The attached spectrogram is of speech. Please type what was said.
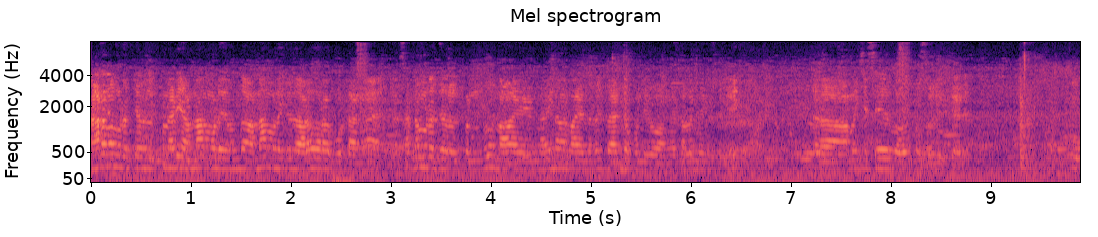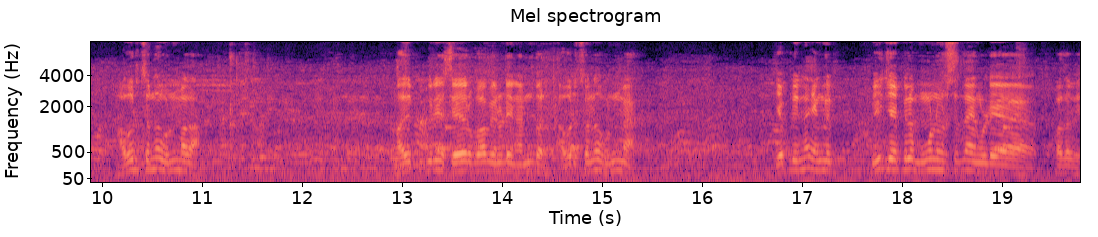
நாடாளுமன்ற தேர்தலுக்கு முன்னாடி அண்ணாமலை வந்து அண்ணாமலைக்கு வந்து அறவரா போட்டாங்க. சட்டமன்ற தேர்தலுக்கு பின்பு நான் நைனா நாயனை பேக்கப் பண்ணிடுவாங்க தலைமைன்னு சொல்லி அமைச்சர் சேகர் பாபு சொல்லியிருக்காரு. அவர் சொன்ன உண்மைதான். மதிப்புக்குரிய சேகர்பாபு என்னுடைய நண்பர். அவர் சொன்ன உண்மை. எப்படின்னா எங்களுக்கு பிஜேபியில் மூணு வருஷம் தான் எங்களுடைய பதவி.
